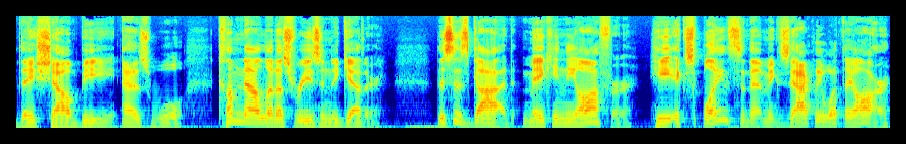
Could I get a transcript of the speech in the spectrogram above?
they shall be as wool. Come now, let us reason together. This is God making the offer. He explains to them exactly what they are,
